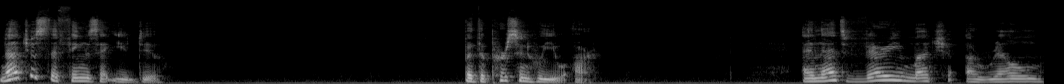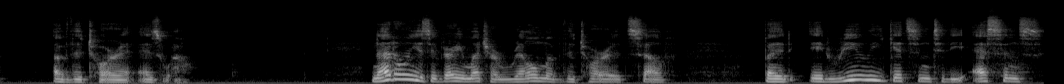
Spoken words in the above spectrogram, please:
Not just the things that you do, but the person who you are. And that's very much a realm of the Torah as well. Not only is it very much a realm of the Torah itself, but it really gets into the essence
